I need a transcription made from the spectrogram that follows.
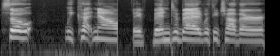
so we cut now. They've been to bed with each other.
